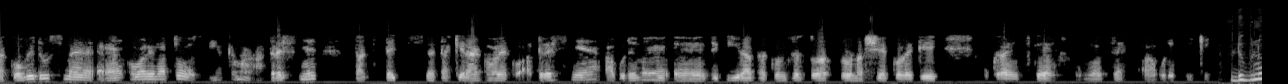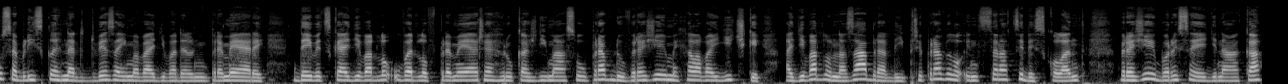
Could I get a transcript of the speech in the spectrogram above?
za covidu jsme reagovali na to sbírkama adresně, tak teď jsme taky reagovali jako adresně a budeme eh, vybírat a koncertovat pro naše kolegy ukrajinské umělce a hudebníky. V Dubnu se blízkly hned dvě zajímavé divadelní premiéry. Davidské divadlo uvedlo v premiéře hru Každý má svou pravdu v režii Michala Vajdičky a divadlo na zábradlí připravilo inscenaci Diskolent v režii Borise Jedináka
